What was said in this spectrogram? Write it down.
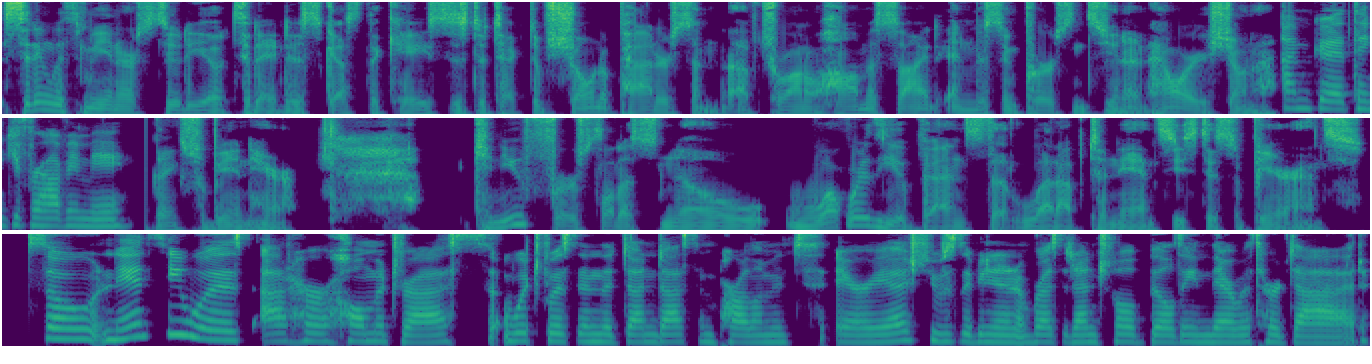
Sitting with me in our studio today to discuss the case is Detective Shona Patterson of Toronto Homicide and Missing Persons Unit. How are you, Shona? I'm good. Thank you for having me. Thanks for being here. Can you first let us know what were the events that led up to Nancy's disappearance? So, Nancy was at her home address, which was in the Dundas and Parliament area. She was living in a residential building there with her dad.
